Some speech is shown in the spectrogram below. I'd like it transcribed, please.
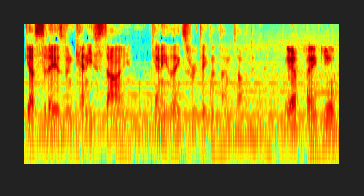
guest today has been Kenny Stein. Kenny, thanks for taking the time to talk to me. Yeah, thank you.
